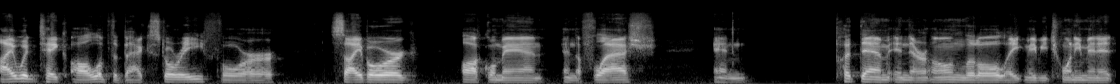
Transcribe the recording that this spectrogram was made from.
I would take all of the backstory for Cyborg, Aquaman, and the Flash, and put them in their own little like maybe twenty minute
